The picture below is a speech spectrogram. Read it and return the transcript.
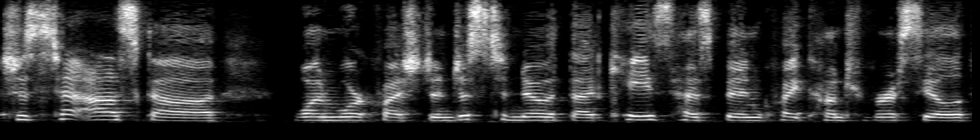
just to ask uh, one more question, just to note that case has been quite controversial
